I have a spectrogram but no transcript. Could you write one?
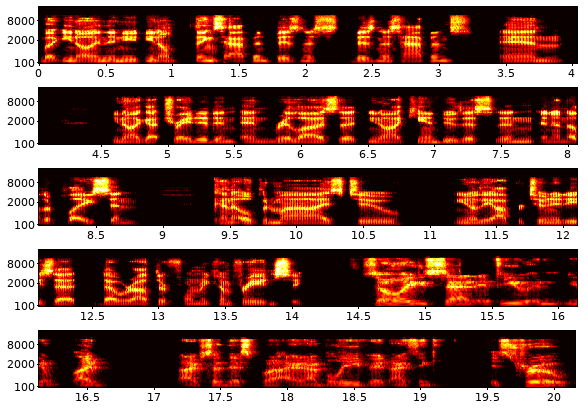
but you know, and then you you know things happen, business business happens, and you know I got traded and and realized that you know I can do this in in another place and kind of opened my eyes to you know the opportunities that that were out there for me come free agency. So, like you said, if you and you know, I I've said this, but I, I believe it. I think it's true.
